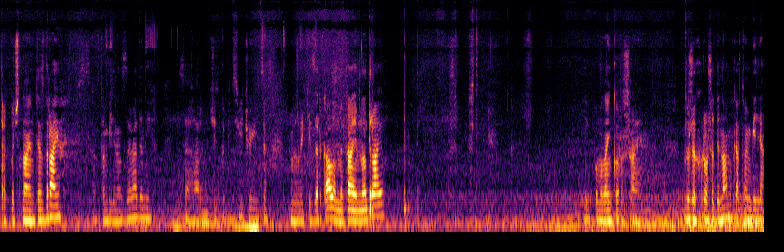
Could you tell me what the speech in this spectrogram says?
Так, починаємо тест-драйв. Автомобіль у нас заведений, все гарно, чітко підсвічується. Великі дзеркала, вмикаємо на драйв. І помаленьку рушаємо. Дуже хороша динаміка автомобіля.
